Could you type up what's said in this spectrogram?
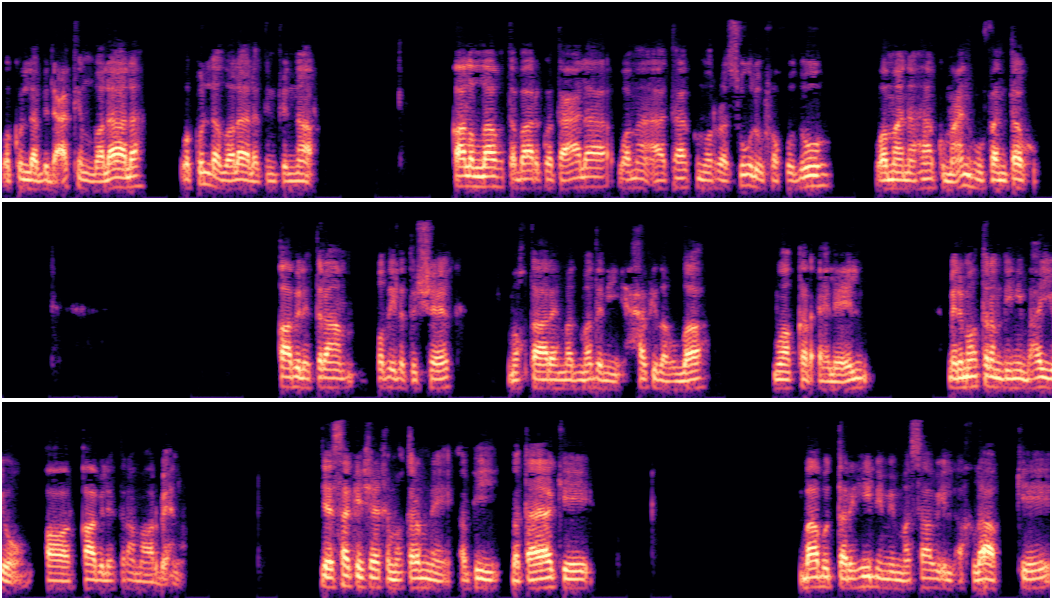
وكل بدعة ضلالة وكل ضلالة في النار. قال الله تبارك وتعالى وما آتاكم الرسول فخذوه وما نهاكم عنه فانتهوا. قابل احترام فضیلت الشیخ مختار احمد مدنی حفظ اللہ موقر اہل علم، میرے محترم دینی بھائیوں اور قابل احترام اور بہنوں، جیسا کہ شیخ محترم نے ابھی بتایا کہ باب الترحیب من مساوی الاخلاق کے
